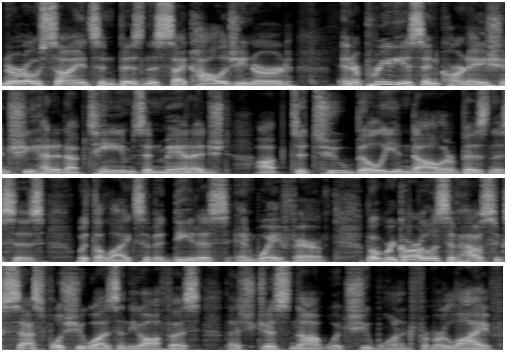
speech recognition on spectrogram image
neuroscience and business psychology nerd. In a previous incarnation, she headed up teams and managed up to $2 billion businesses with the likes of Adidas and Wayfair. But regardless of how successful she was in the office, that's just not what she wanted from her life.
